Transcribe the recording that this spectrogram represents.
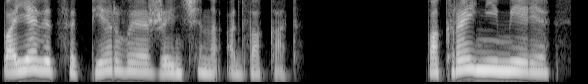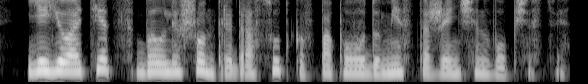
появится первая женщина-адвокат. По крайней мере, ее отец был лишён предрассудков по поводу места женщин в обществе.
